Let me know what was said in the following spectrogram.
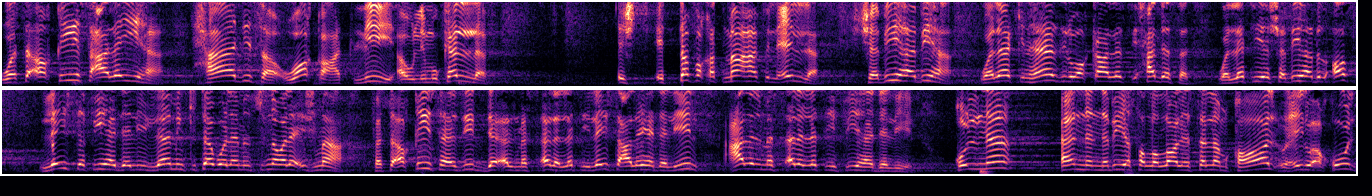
وسأقيس عليها حادثة وقعت لي أو لمكلف اتفقت معها في العلة شبيهة بها ولكن هذه الواقعة التي حدثت والتي هي شبيهة بالأصل ليس فيها دليل لا من كتاب ولا من سنة ولا إجماع. فسأقيس هذه المسألة التي ليس عليها دليل على المسألة التي فيها دليل. قلنا أن النبي صلى الله عليه وسلم قال أعيد وأقول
